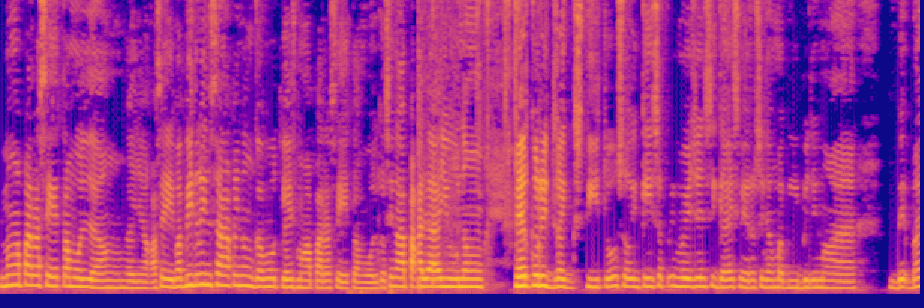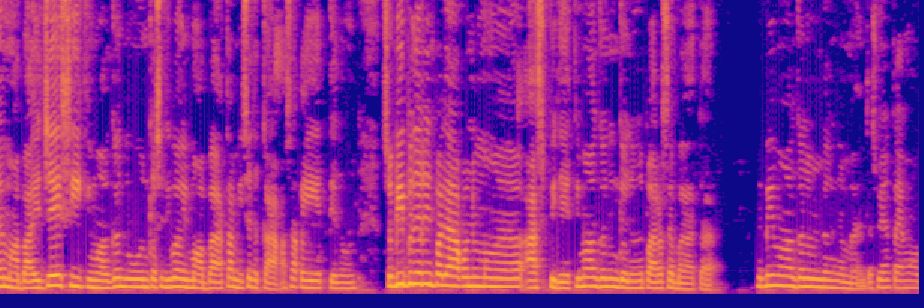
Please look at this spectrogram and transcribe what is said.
Yung mga paracetamol lang, ganyan. Kasi mabili rin sa akin ng gamot, guys, mga paracetamol. Kasi napakalayo ng mercury drugs dito. So, in case of emergency, guys, meron silang mabibili mga ba, mga biogesic, yung mga ganun. Kasi di ba, yung mga bata, minsan nagkakasakit, ganun. So, bibili rin pala ako ng mga aspirit, yung mga ganun-ganun para sa bata. Di ba yung mga ganun lang naman. Tapos meron tayong mga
